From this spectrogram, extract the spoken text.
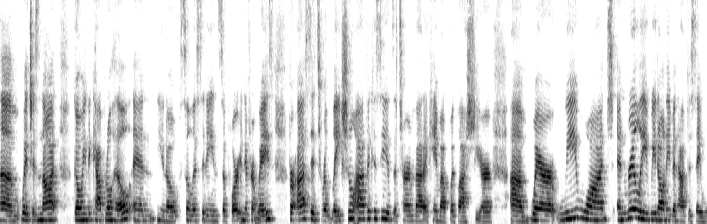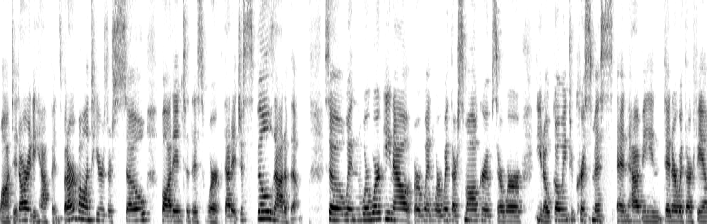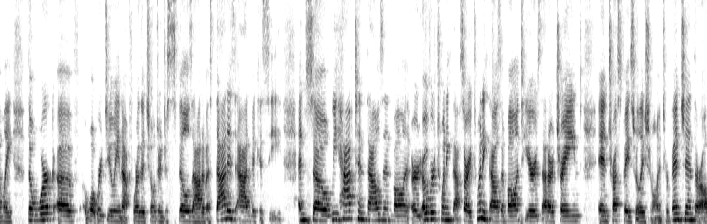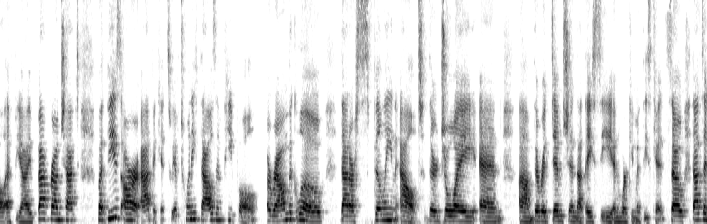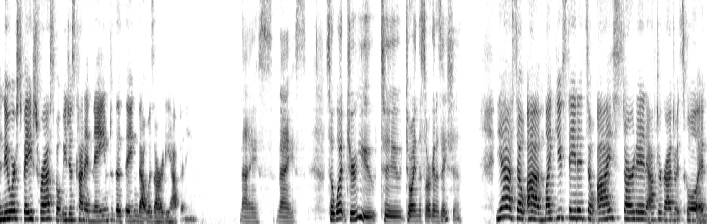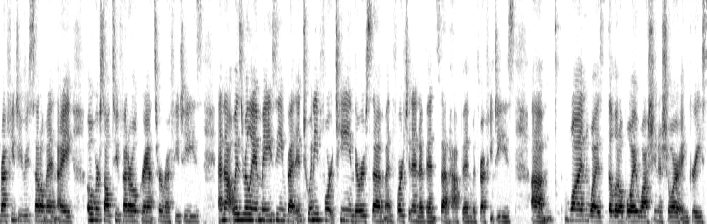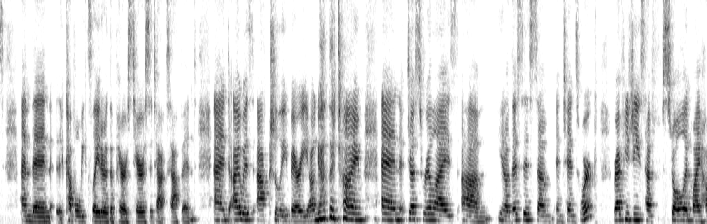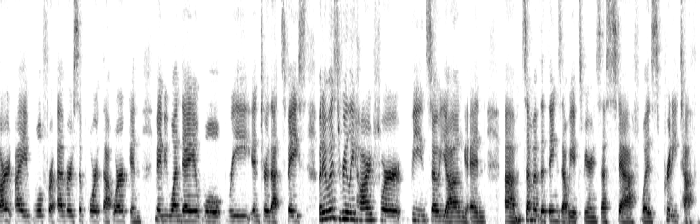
um, which is not going to Capitol Hill and you know soliciting support in different ways. For us, it's relational advocacy. It's a term that I came up with last year, um, where we want, and really we don't even have to say want. It already happens. But our volunteers are so bought into this work that it just spills out of them. So when we're working out or when we're with our small groups or we're, you know, going to Christmas and having dinner with our family, the work of what we're doing at For the Children just spills out of us. That is advocacy. And so we have 10,000 volun or over 20,000, sorry, 20,000 volunteers that are trained in trust-based relational intervention. They're all FBI background checked, but these are our advocates. We have 20,000 people around the globe that are spilling out their joy and um, the redemption that they see in working with these kids. So that's a newer space for us, but we just kind of named the thing that was already happening. Nice, nice. So, what drew you to join this organization? Yeah. So, um, like you stated, so I started after graduate school in refugee resettlement. I oversaw two federal grants for refugees, and that was really amazing. But in 2014, there were some unfortunate events that happened with refugees. Um, one was the little boy washing ashore in Greece, and then a couple weeks later, the Paris terrorist attacks happened. And I was actually very young at the time, and just realized, um, you know, this is some intense work. Refugees have stolen my heart. I will forever support that work, and maybe one day we'll re enter that space. But it was really hard for being so young, and um, some of the things that we experienced as staff was pretty tough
